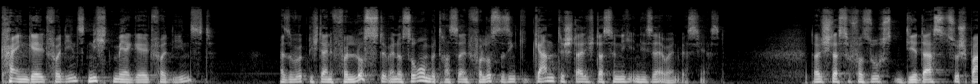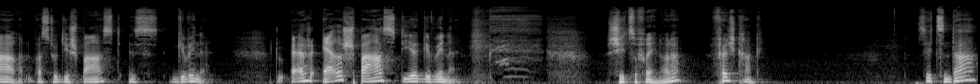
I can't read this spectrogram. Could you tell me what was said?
kein Geld verdienst, nicht mehr Geld verdienst. Also wirklich deine Verluste, wenn du es so rum betrachtest, deine Verluste sind gigantisch dadurch, dass du nicht in dich selber investierst. Dadurch, dass du versuchst, dir das zu sparen. Was du dir sparst, ist Gewinne. Du ersparst dir Gewinne. Schizophren, oder? Völlig krank. Sitzen da,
